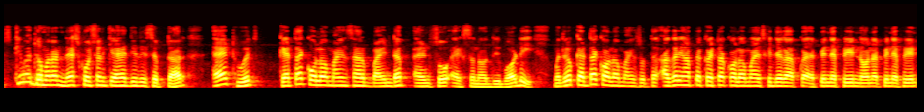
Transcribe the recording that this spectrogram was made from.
उसके बाद जो हमारा नेक्स्ट क्वेश्चन क्या है the receptor at which catecholamines are bind up and so action of the body मतलब कैटाकोलामाइंस होता है अगर यहाँ पे कैटाकोलामाइंस की जगह आपका एपिनेफ्रिन नॉन एपिनेफ्रिन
